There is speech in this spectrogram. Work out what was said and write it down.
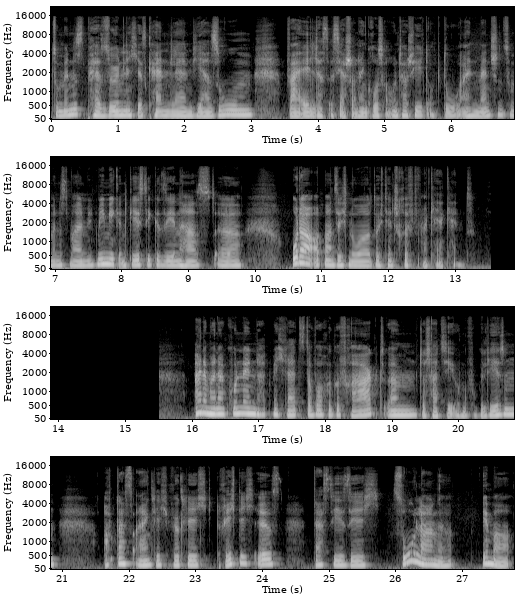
zumindest persönliches Kennenlernen via Zoom, weil das ist ja schon ein großer Unterschied, ob du einen Menschen zumindest mal mit Mimik und Gestik gesehen hast äh, oder ob man sich nur durch den Schriftverkehr kennt. Eine meiner Kundinnen hat mich letzte Woche gefragt, ähm, das hat sie irgendwo gelesen, ob das eigentlich wirklich richtig ist, dass sie sich so lange immer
